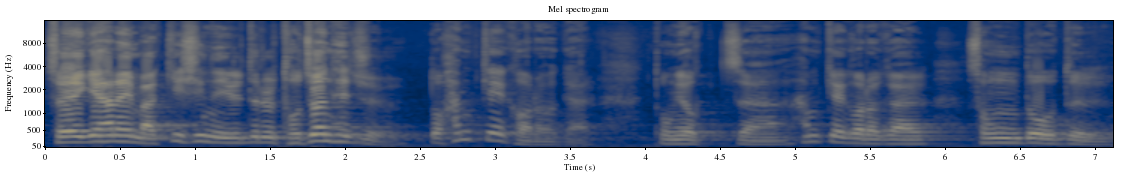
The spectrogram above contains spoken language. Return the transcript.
저에게 하나님 맡기시는 일들을 도전해 줄 또 함께 걸어갈 동역자 함께 걸어갈 성도들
